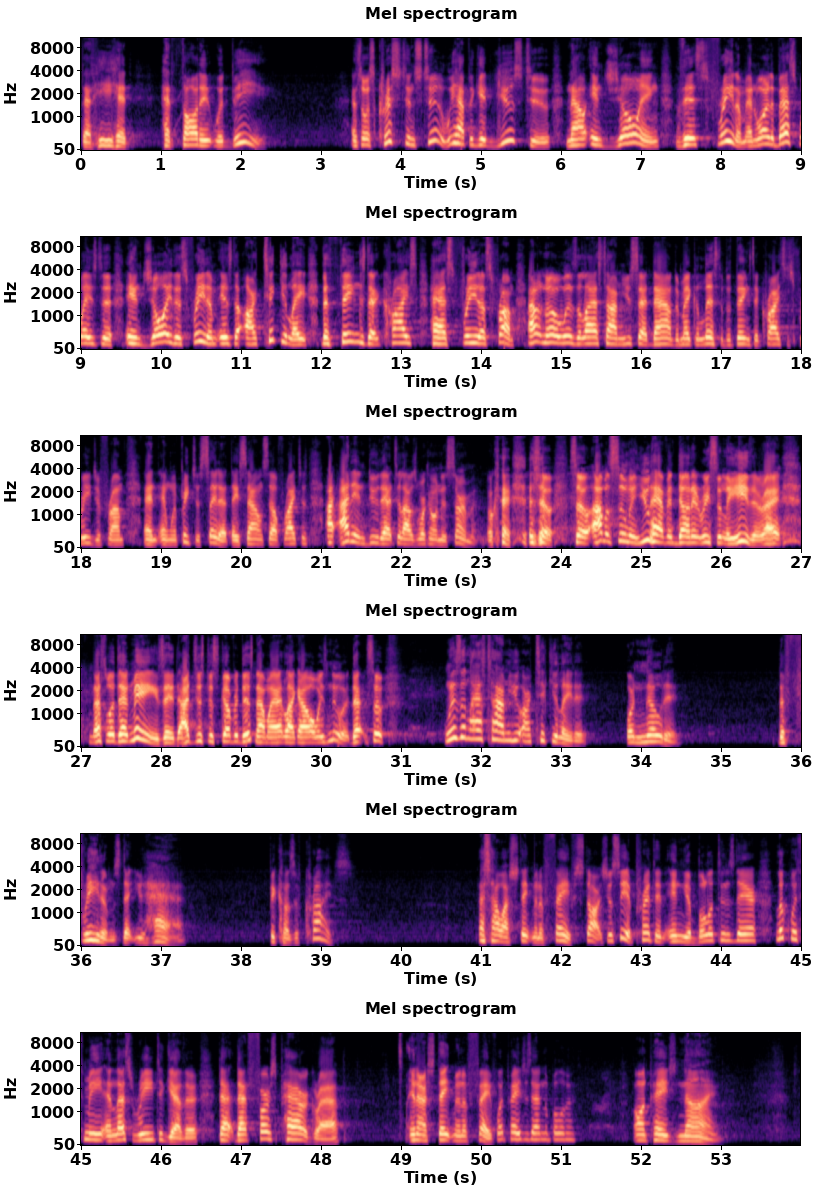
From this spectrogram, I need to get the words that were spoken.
that he had, had thought it would be. And so, as Christians, too, we have to get used to now enjoying this freedom. And one of the best ways to enjoy this freedom is to articulate the things that Christ has freed us from. I don't know when's the last time you sat down to make a list of the things that Christ has freed you from. And, and when preachers say that, they sound self righteous. I, I, didn't do that till I was working on this sermon, okay? So, so I'm assuming you haven't done it recently either, right? That's what that means. I just discovered this, now I'm act like I always knew it. That, so, When's the last time you articulated or noted the freedoms that you have because of Christ? That's how our statement of faith starts. You'll see it printed in your bulletins there. Look with me and let's read together that, that first paragraph in our statement of faith. What page is that in the bulletin? On page nine.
